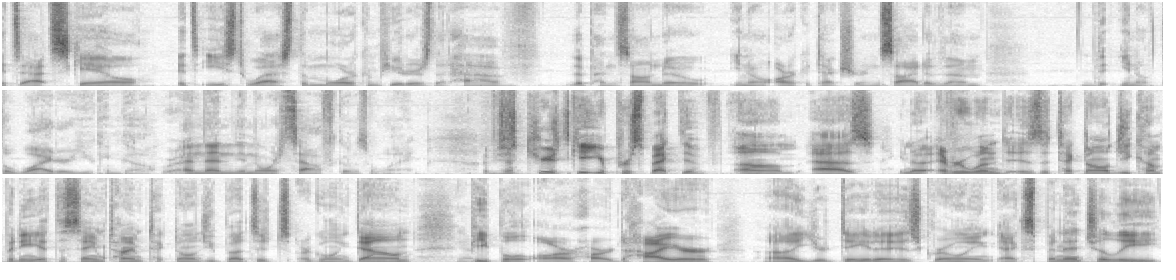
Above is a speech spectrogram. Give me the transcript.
it's at scale, it's east west. The more computers that have the Pensando, you know, architecture inside of them, the, you know, the wider you can go, Right. and then the north south goes away. I'm just curious to get your perspective um, as you know everyone is a technology company at the same time technology budgets are going down people are hard to hire uh, your data is growing exponentially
